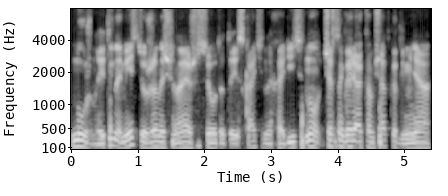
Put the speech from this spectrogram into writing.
нужно. И ты на месте уже начинаешь все вот это искать и находить. Ну, честно говоря, Камчатка для меня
